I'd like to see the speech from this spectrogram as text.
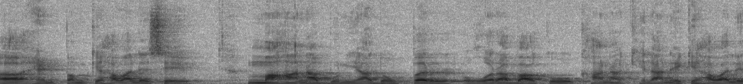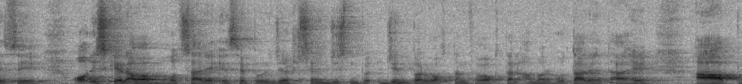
ہینڈ پمپ کے حوالے سے ماہانہ بنیادوں پر غربا کو کھانا کھلانے کے حوالے سے، اور اس کے علاوہ بہت سارے ایسے پروجیکٹس ہیں جس جن پر وقتاً فوقتاً عمل ہوتا رہتا ہے۔ آپ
